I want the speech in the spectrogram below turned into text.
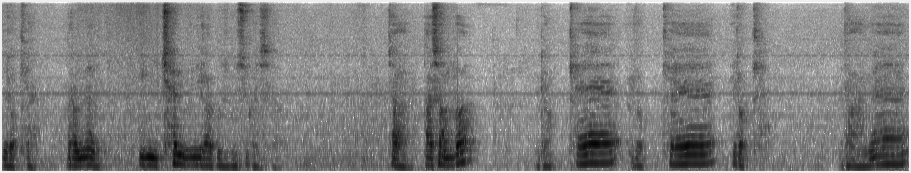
이렇게 그러면 임채윤이라고 읽을 수가 있어요. 자, 다시 한번 이렇게 이렇게 이렇게 그 다음에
